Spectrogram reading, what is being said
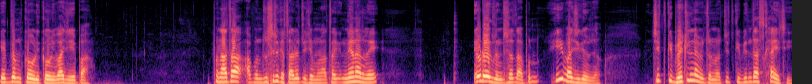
एकदम कवळी कवळी भाजी आहे पा. पण आता आपण दुसरी का चालू आहे त्याच्यामुळे आता नेणार नाही. एवढं एक दोन दिवसात आपण ही भाजी घेऊन जाऊ. जितकी भेटली ना मित्रांनो तितकी बिंदास खायची.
